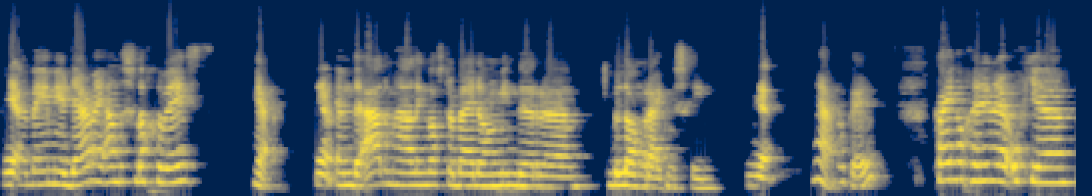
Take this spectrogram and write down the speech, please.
Ja. Uh, ben je meer daarmee aan de slag geweest? Ja. ja. En de ademhaling was daarbij dan minder uh, belangrijk misschien? Ja. Ja, oké. Kan je nog herinneren of je,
